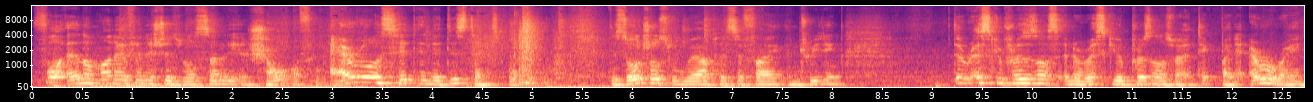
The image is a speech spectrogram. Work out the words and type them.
Four elder money finishes will suddenly a shower of arrows hit in the distance. Oh. The soldiers who were pacifying and treating the rescued prisoners and the rescued prisoners were attacked by the arrow rain.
